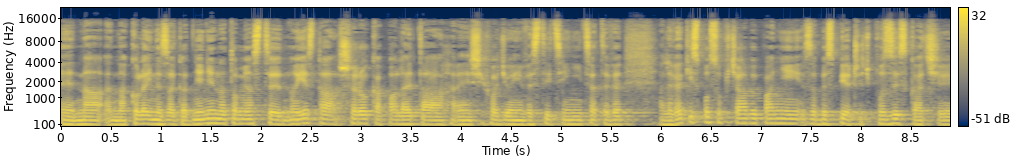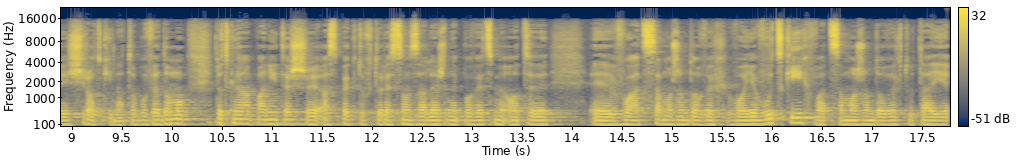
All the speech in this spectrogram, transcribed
e, na, na kolejne zagadnienie. Natomiast e, no, jest ta szeroka paleta, e, jeśli chodzi o inwestycje, inicjatywy, ale w jaki sposób chciałaby Pani zabezpieczyć, pozyskać środki na to? Bo wiadomo, dotknęła Pani też aspektów, które są zależne powiedzmy od władz samorządowych wojewódzkich, władz samorządowych tutaj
